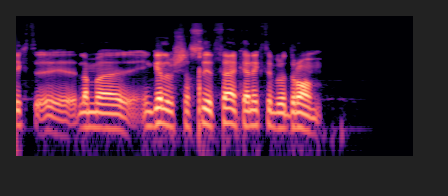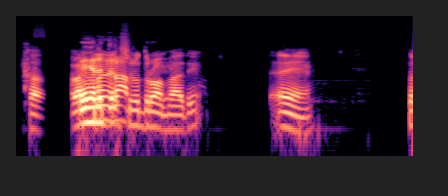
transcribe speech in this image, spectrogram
يكت... لما ينقلب الشخصية الثانية كان يكتب redrum. نعرف شو redrum هذه. إيه. ف...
